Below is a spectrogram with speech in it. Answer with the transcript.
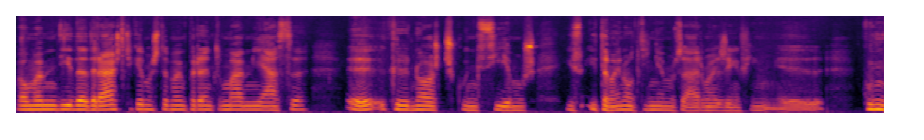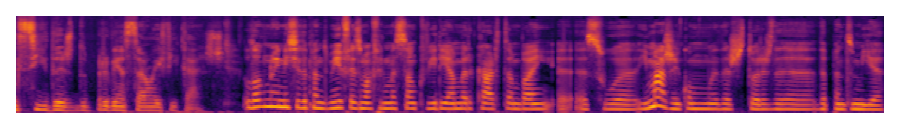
a uma medida drástica, mas também perante uma ameaça uh, que nós desconhecíamos e, e, também não tínhamos armas, enfim. Conhecidas de prevenção eficaz. Logo no início da pandemia fez uma afirmação que viria a marcar também a, a sua imagem como uma das gestoras da, da pandemia.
